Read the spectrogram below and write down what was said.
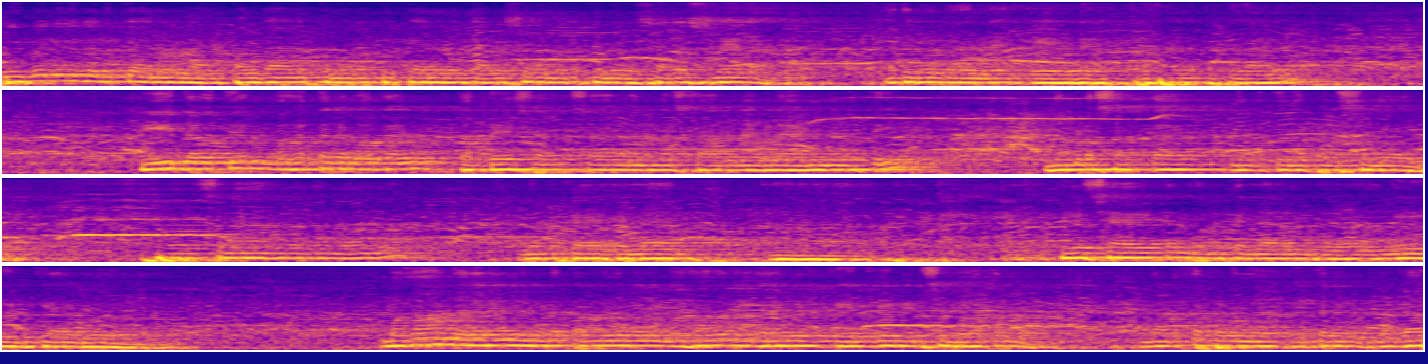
വിപുലീകരിക്കാനുള്ള പങ്കാളിത്തം ഉറപ്പിക്കാനുമൊക്കെ അവസരമൊരുക്കുന്ന സരസ്മേള അതുകൊണ്ട് തന്നെ ഏറെ പ്രധാനപ്പെട്ടതാണ്. ഈ ദൗത്യം മഹത്തരമാക്കാൻ തദ്ദേശ സ്വയംഭരണ സ്ഥാപനങ്ങളെ അണിനിർത്തി നമ്മുടെ സർക്കാർ നടത്തുന്ന പരിശ്രമവും പ്രോത്സാഹനമാണ് നമുക്ക് എല്ലാം തീർച്ചയായിട്ടും നമുക്കെല്ലാം അംഗീകരിക്കാവുന്നതാണ്. മഹാനഗരങ്ങൾ ഇവിടെ പറഞ്ഞതുപോലെ മഹാനഗരങ്ങൾ കേന്ദ്രീകരിച്ച് മാത്രം നടത്തപ്പെടുന്ന ഇത്തരം മെഗാ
